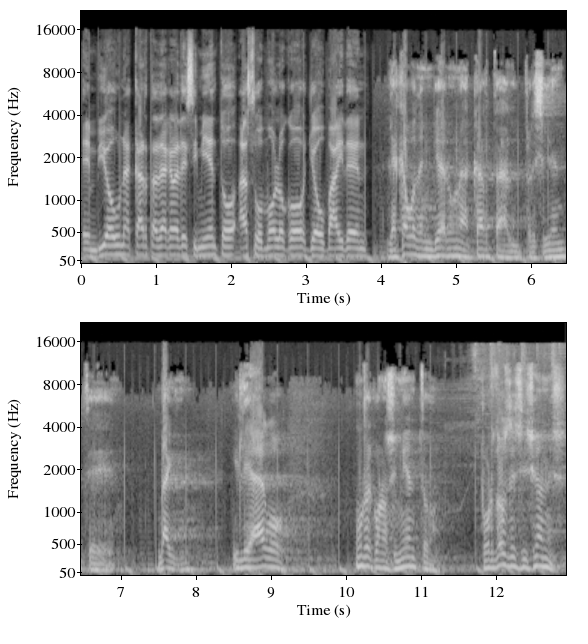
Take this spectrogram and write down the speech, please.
envió una carta de agradecimiento a su homólogo Joe Biden. Le acabo de enviar una carta al presidente Biden y le hago un reconocimiento por dos decisiones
